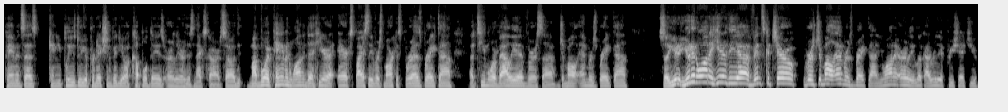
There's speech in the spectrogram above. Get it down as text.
Payman says, "Can you please do your prediction video a couple days earlier this next card?" So th- my boy Payman wanted to hear Eric Spicely versus Markus Perez breakdown a Timur Valiev versus uh, Jamall Emmers breakdown. So you you didn't want to hear the uh, Vince Cachero versus Jamall Emmers breakdown. You want it early. Look, I really appreciate you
